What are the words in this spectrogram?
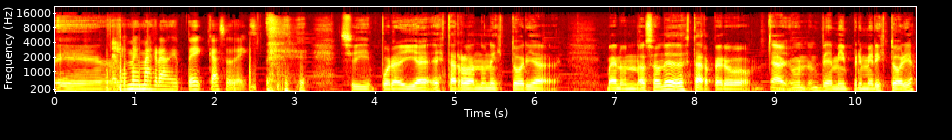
Eh, Él es mi más grande de caso de sí, por ahí eh, está rodando una historia. Bueno, no sé dónde debe estar, pero ah, un- de mi primera historia.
